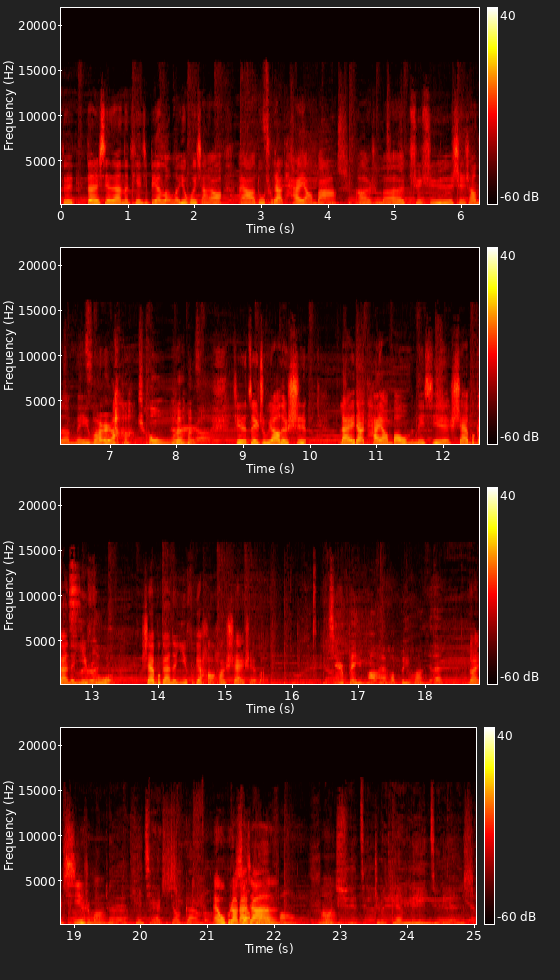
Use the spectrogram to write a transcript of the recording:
对，但是现在呢，天气变冷了，又会想要，哎呀，多出点太阳吧，啊，什么去去身上的霉味儿啊、臭味儿啊。其实最主要的是，来一点太阳，把我们那些晒不干的衣服、晒不干的衣服给好好晒晒吧。对，其实北方还好，北方现在暖气是吗？对，天气还比较干冷。哎，我不知道大家，南方，我去，整天梅雨连绵。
